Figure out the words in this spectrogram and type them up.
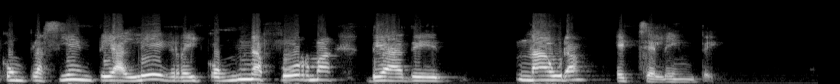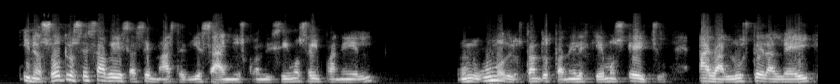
complaciente, alegre y con una forma de, de Naura excelente. Y nosotros esa vez, hace más de 10 años, cuando hicimos el panel, uno de los tantos paneles que hemos hecho a la luz de la ley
